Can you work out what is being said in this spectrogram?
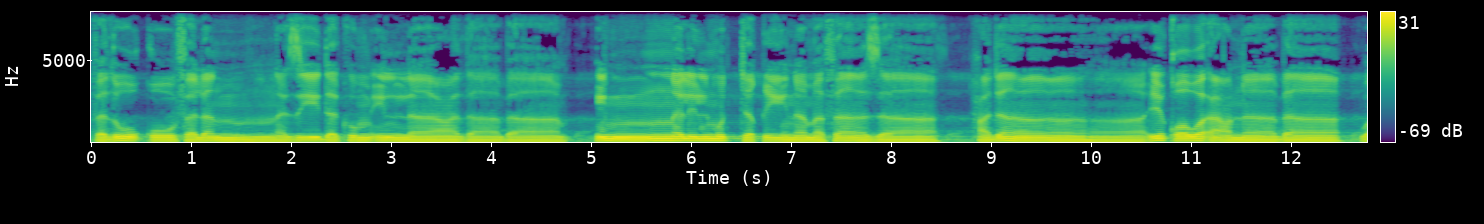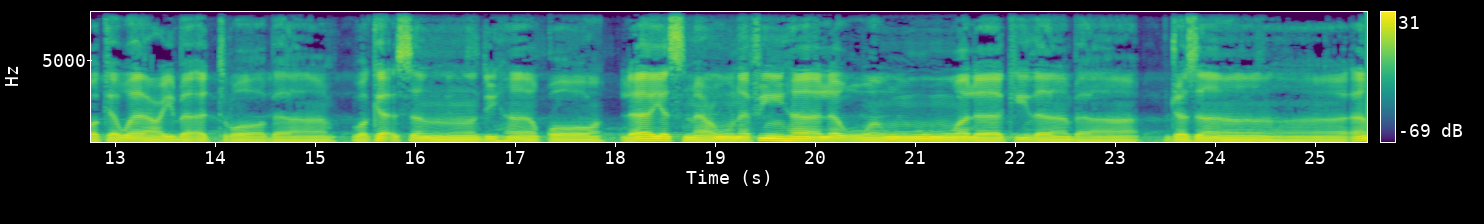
فذوقوا فلن نزيدكم إلا عذابا. إن للمتقين مفازا. حدائق وأعنابا وكواعب أترابا وكأسا دهاقا لا يسمعون فيها لغوا ولا كذابا جزاء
